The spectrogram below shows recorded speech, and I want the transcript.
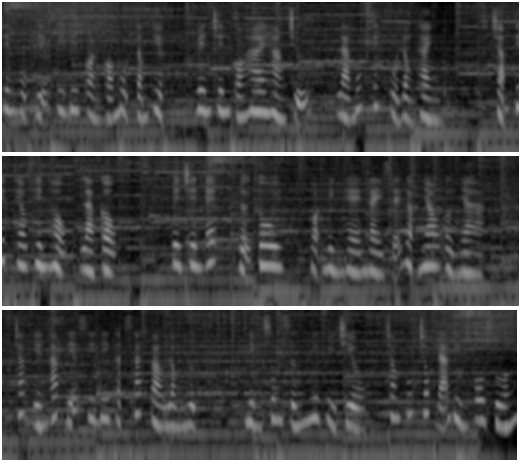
Trên hộp đĩa CD còn có một tấm thiệp, bên trên có hai hàng chữ, là bút tích của Đồng Thành. Chạm tiếp theo thiên hậu là cậu. P trên S, đợi tôi, bọn mình hè này sẽ gặp nhau ở nhà. Chắc Yến áp đĩa CD thật sát vào lồng ngực. Niềm sung sướng như thủy triều, trong phút chốc đã ghim cô xuống.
